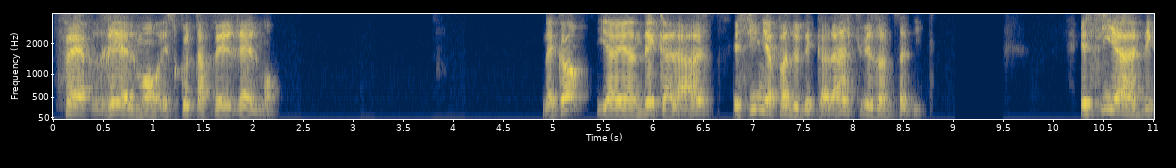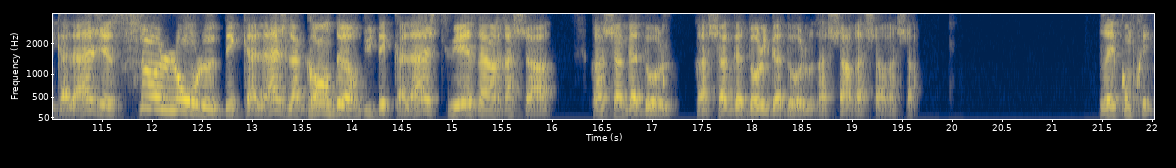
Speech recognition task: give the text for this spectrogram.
faire réellement et ce que tu as fait réellement. D'accord? Il y a un décalage. Et s'il n'y a pas de décalage, tu es un tzaddik. Et s'il y a un décalage, selon le décalage, la grandeur du décalage, tu es un rachat, rachat gadol, rachat gadol gadol, rachat, rachat, rachat. Vous avez compris?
